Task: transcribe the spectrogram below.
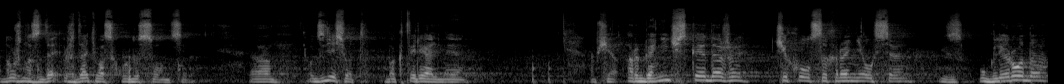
нужно ждать восхода солнца. Э, вот здесь вот бактериальные вообще органическое даже, чехол сохранился из углерода.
